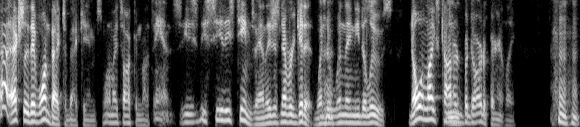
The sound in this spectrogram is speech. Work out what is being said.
actually, they've won back to back games. What am I talking about? Man, these, these see these teams, man. They just never get it when mm-hmm. when they need to lose. No one likes Connor mm-hmm. Bedard apparently.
